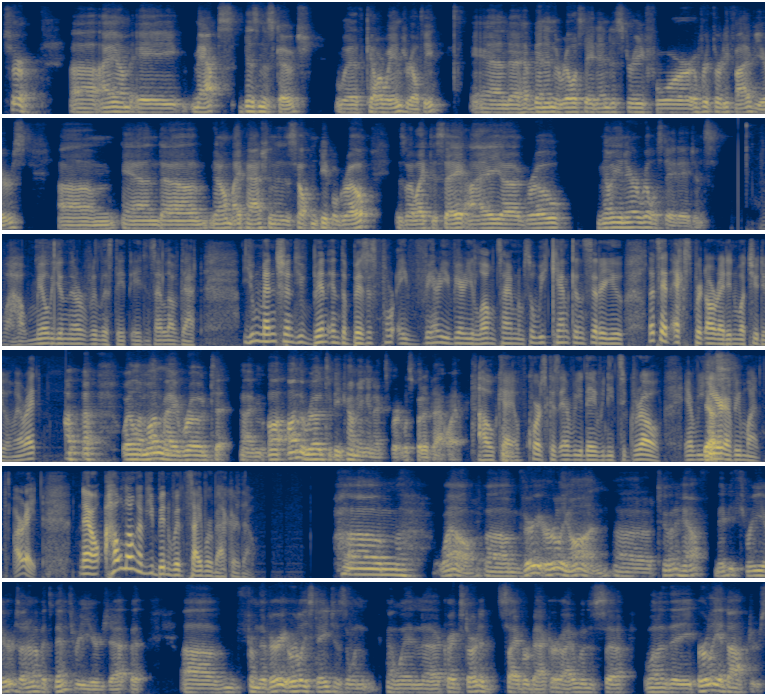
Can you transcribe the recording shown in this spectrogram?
Sure. Uh, I am a MAPS business coach with Keller Williams Realty and uh, have been in the real estate industry for over 35 years. Um, and uh, you know, my passion is helping people grow. As I like to say, I uh, grow millionaire real estate agents. Wow, millionaire real estate agents. I love that. You mentioned you've been in the business for a very, very long time, so we can consider you, let's say, an expert already in what you do. Am I right? well, I'm on my road to I'm on the road to becoming an expert. Let's put it that way. Okay, of course, because every day we need to grow, every yes. year, every month. All right. Now, how long have you been with Cyberbacker, though? Um. Wow. Um, very early on, uh, two and a half, maybe three years. I don't know if it's been three years yet, but um, from the very early stages when when uh, Craig started Cyberbacker, I was uh, one of the early adopters.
